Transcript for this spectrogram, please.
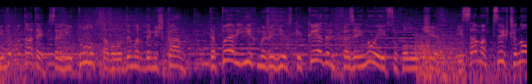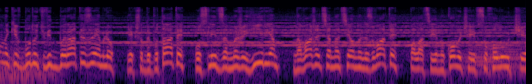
і депутати Сергій Тулуб та Володимир Демішкан. Тепер їх межигірський кедр хазяйнує і в сухолуччі. І саме в цих чиновників будуть відбирати землю, якщо депутати услід за межигір'ям наважаться націоналізувати палаци Януковича і в сухолуччі.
